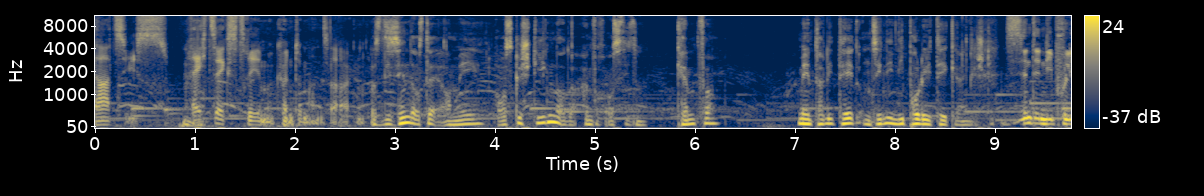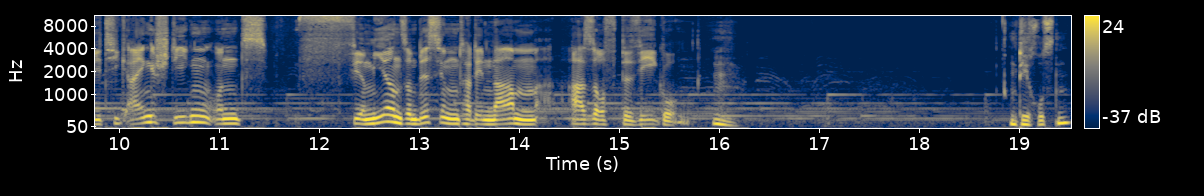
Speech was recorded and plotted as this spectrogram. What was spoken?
Nazis, Rechtsextreme könnte man sagen. Also die sind aus der Armee ausgestiegen oder einfach aus dieser Kämpfermentalität und sind in die Politik eingestiegen? Sie sind in die Politik eingestiegen und firmieren so ein bisschen unter dem Namen Azov-Bewegung. Hm. Und die Russen,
